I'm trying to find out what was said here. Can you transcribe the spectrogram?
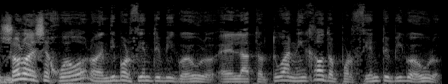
Solo ese juego lo vendí por ciento y pico euros. En la Tortuga Ninja, otro por ciento y pico euros.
